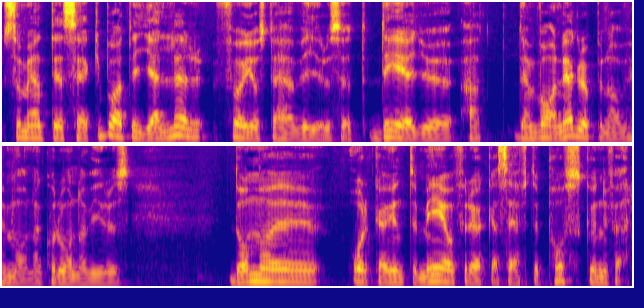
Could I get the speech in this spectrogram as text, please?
som jag inte är säker på att det gäller för just det här viruset. Det är ju att den vanliga gruppen av humana coronavirus. De eh, orkar ju inte med att föröka sig efter påsk ungefär.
